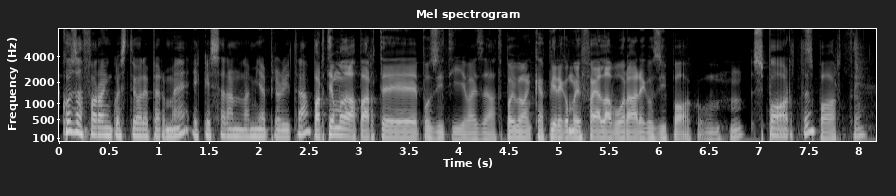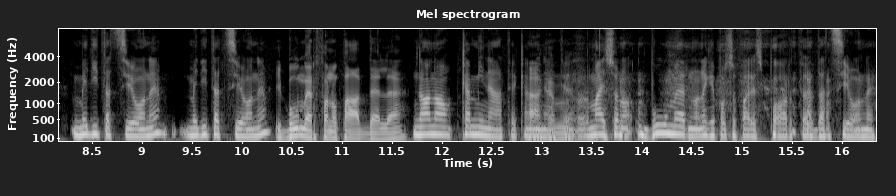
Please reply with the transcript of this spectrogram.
Cosa farò in queste ore per me e che saranno la mia priorità? partiamo dalla parte positiva, esatto. Poi dobbiamo capire come fai a lavorare così poco. Mhm. Sport. Sport. Meditazione, meditazione. I boomer fanno paddle, eh? No, no, camminate, camminate. Ah, cammin- Ormai sono boomer, non è che posso fare sport d'azione,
